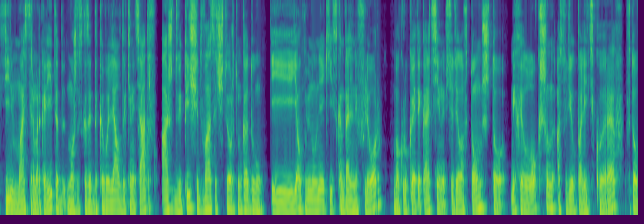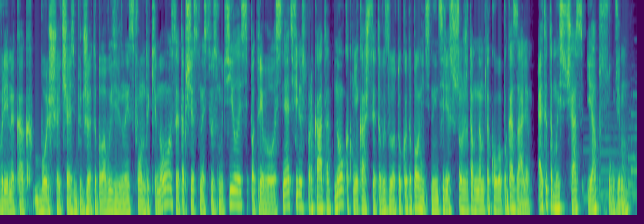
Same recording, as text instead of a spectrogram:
Фильм «Мастер Маргарита», можно сказать, доковылял до кинотеатров аж в 2024 году. И я упомянул некий скандальный флер, вокруг этой картины. Все дело в том, что Михаил Локшин осудил политику РФ, в то время как большая часть бюджета была выделена из фонда кино, за это общественность возмутилась, потребовала снять фильм с проката, но, как мне кажется, это вызвало только дополнительный интерес, что же там нам такого показали. Это-то мы сейчас и обсудим.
